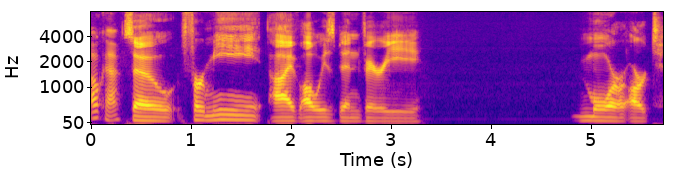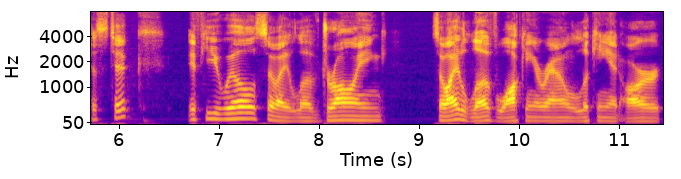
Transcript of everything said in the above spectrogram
Okay. So for me, I've always been very more artistic, if you will. So I love drawing. So I love walking around looking at art.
